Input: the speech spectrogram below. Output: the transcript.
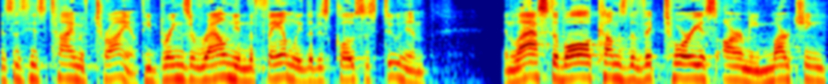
This is his time of triumph. He brings around him the family that is closest to him. And last of all comes the victorious army marching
